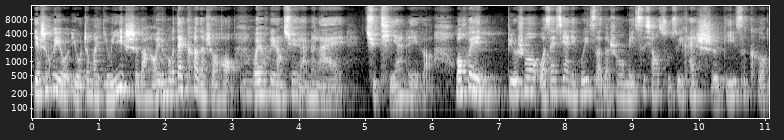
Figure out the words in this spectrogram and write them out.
也是会有有这么有意识的哈。有时候我代课的时候，我也会让学员们来去体验这个。我会比如说我在建立规则的时候，每次小组最开始第一次课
